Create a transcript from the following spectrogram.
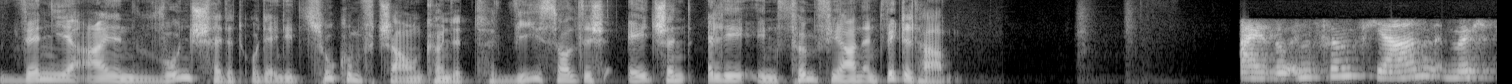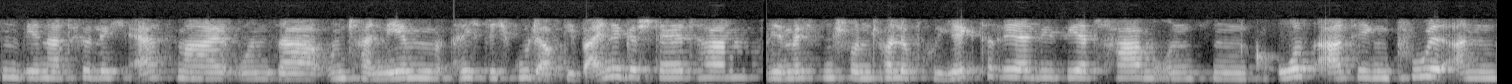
Wenn ihr einen Wunsch hättet oder in die Zukunft schauen könntet, wie soll sich Agent Ellie in fünf Jahren entwickelt haben? Also in fünf Jahren möchten wir natürlich erstmal unser Unternehmen richtig gut auf die Beine gestellt haben. Wir möchten schon tolle Projekte realisiert haben, uns einen großartigen Pool an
